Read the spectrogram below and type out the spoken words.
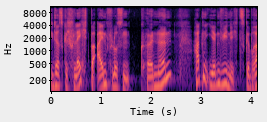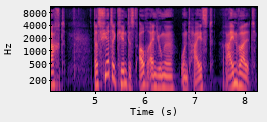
die das Geschlecht beeinflussen können, hatten irgendwie nichts gebracht. Das vierte Kind ist auch ein Junge und heißt Reinwald.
